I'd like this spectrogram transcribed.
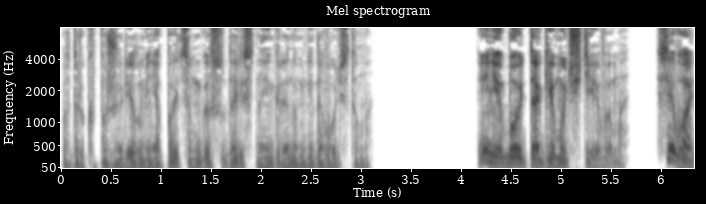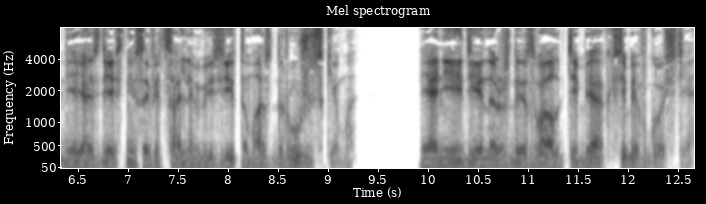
Вдруг пожурил меня пальцем государь с наигранным недовольством. «И не будь таким учтивым. Сегодня я здесь не с официальным визитом, а с дружеским. Я не единожды звал тебя к себе в гости,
